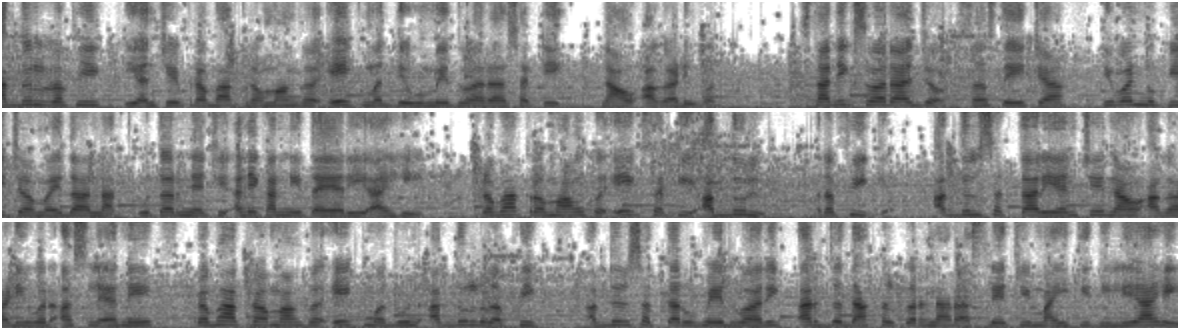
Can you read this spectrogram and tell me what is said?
अब्दुल रफिक यांचे प्रभाग क्रमांक एक मध्ये उमेदवारासाठी नाव आघाडीवर. स्थानिक स्वराज्य संस्थेच्या निवडणुकीच्या मैदानात उतरण्याची अनेकांनी तयारी आहे. प्रभाग क्रमांक एक साठी अब्दुल रफिक अब्दुल सत्तार यांचे नाव आघाडीवर असल्याने प्रभाग क्रमांक एक मधून अब्दुल रफिक अब्दुल सत्तार उमेदवारी अर्ज दाखल करणार असल्याची माहिती दिली आहे.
